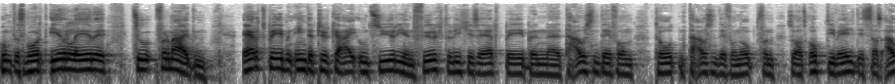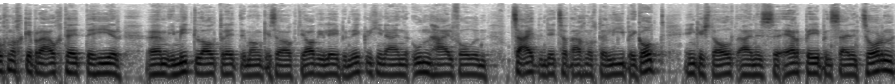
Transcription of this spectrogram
um das Wort Irrlehre zu vermeiden. Erdbeben in der Türkei und Syrien, fürchterliches Erdbeben, äh, Tausende von Toten, Tausende von Opfern, so als ob die Welt jetzt das auch noch gebraucht hätte. Hier. Ähm, im Mittelalter hätte man gesagt, ja, wir leben wirklich in einer unheilvollen Zeit. Und jetzt hat auch noch der liebe Gott in Gestalt eines Erdbebens seinen Zorn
